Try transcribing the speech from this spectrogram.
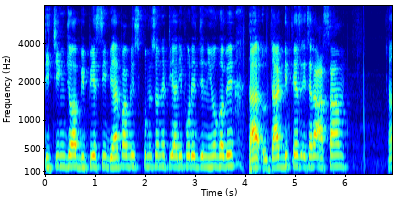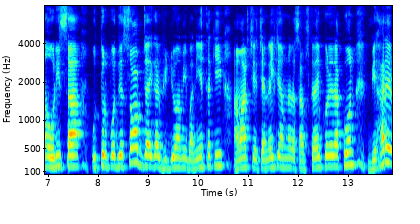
teaching job BPSC Bihar public কমিশনের টিআরই ফোরের যে নিয়োগ হবে তার তার ডিটেলস এছাড়া আসাম আহ, উড়িষ্যা উত্তরপ্রদেশ সব জায়গার ভিডিও আমি বানিয়ে থাকি। আমার চ্যানেলটি আপনারা সাবস্ক্রাইব করে রাখুন। বিহারের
